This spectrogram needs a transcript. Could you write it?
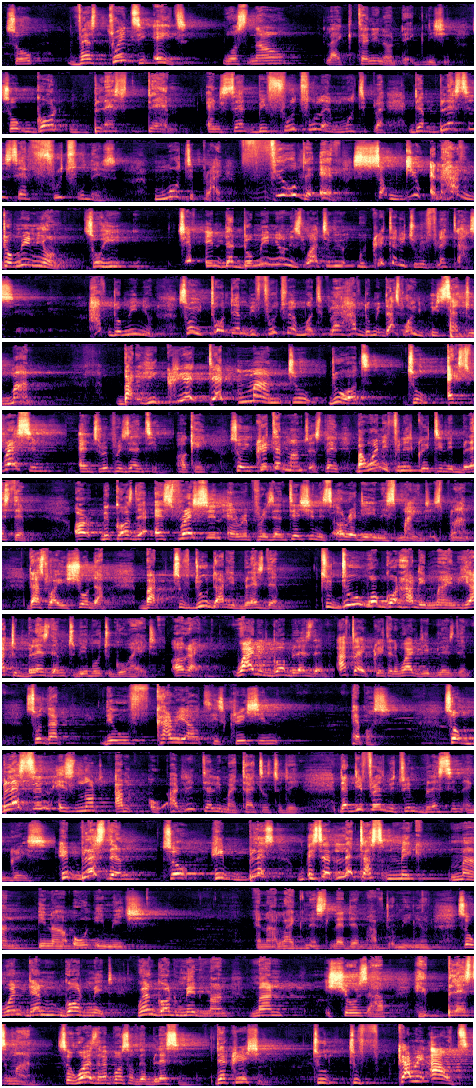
So verse 28 was now like turning on the ignition. So God blessed them and said, Be fruitful and multiply. The blessing said, Fruitfulness, multiply, fill the earth, subdue, and have dominion. So he, in the dominion is what we, created it to reflect us. Have dominion. So he told them, Be fruitful and multiply, have dominion. That's what he said to man. But he created man to do what? To express him and to represent him. Okay? So he created man to explain. But when he finished creating, he blessed them. Or because the expression and representation is already in his mind, his plan. That's why he showed up. But to do that, he blessed them. To do what God had in mind, he had to bless them to be able to go ahead. All right. Why did God bless them? After he created them, why did he bless them? So that they will carry out his creation purpose. So blessing is not. Um, oh, I didn't tell you my title today. The difference between blessing and grace. He blessed them. So he blessed. He said, "Let us make man in our own image." And our likeness, let them have dominion. So when then God made, when God made man, man shows up, he blessed man. So what's the purpose of the blessing? The creation. To, to carry out,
